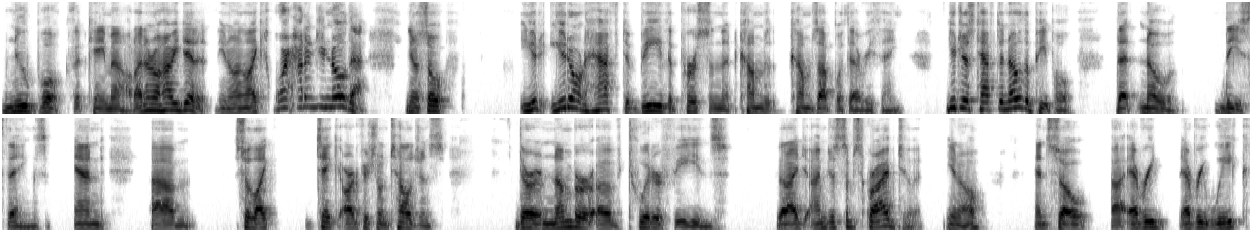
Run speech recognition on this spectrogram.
new book that came out. I don't know how he did it, you know, and like, where, how did you know that? You know, so you you don't have to be the person that comes comes up with everything. You just have to know the people that know these things and um, so, like, take artificial intelligence. There are a number of Twitter feeds that I, I'm just subscribed to it, you know, and so uh, every every week,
